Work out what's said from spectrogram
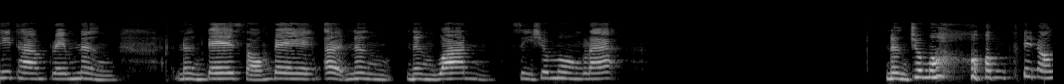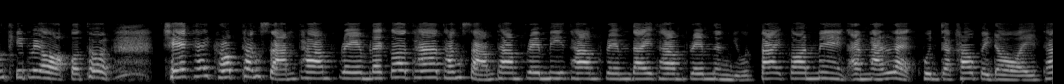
ที่ time frame 1 1 day 2 day เอ่อ1 1วัน 4 ชั่วโมงและ หนึ่งชั่วโมง พี่น้องคิดไม่ออกขอโทษ เช็คให้ครบทั้งสาม time frame และก็ถ้าทั้งสาม time frame มี time frame ใด time frame หนึ่งอยู่ใต้ก้อนเมฆอันนั้นแหละคุณจะเข้าไปดอย ถ้า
